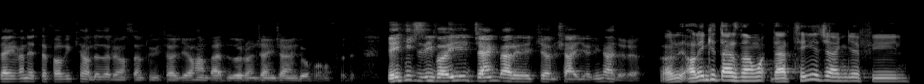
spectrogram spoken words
دقیقا اتفاقی که حالا داره مثلا تو ایتالیا هم بعد دوران جنگ جهانی دوم افتاده. یعنی هیچ زیبایی جنگ برای کیانوش عیاری نداره. حالا اینکه در زمان در طی جنگ فیلم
